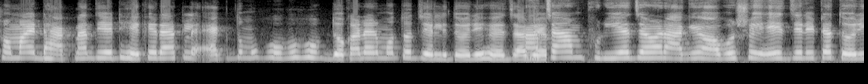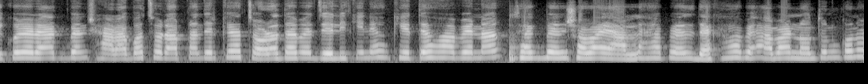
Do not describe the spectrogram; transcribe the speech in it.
সময় ঢাকনা দিয়ে ঢেকে রাখলে একদম হুবহুব দোকানের মতো জেলি তৈরি হয়ে যাবে। কাঁচা আম ফুরিয়ে যাওয়ার আগে অবশ্যই এই জেলিটা তৈরি করে রাখবেন। সারা বছর আপনাদেরকে চড়া দামে জেলি কিনে খেতে হবে না। থাকবেন সবাই আল্লাহ হাফেজ। দেখা হবে আবার নতুন কোনো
